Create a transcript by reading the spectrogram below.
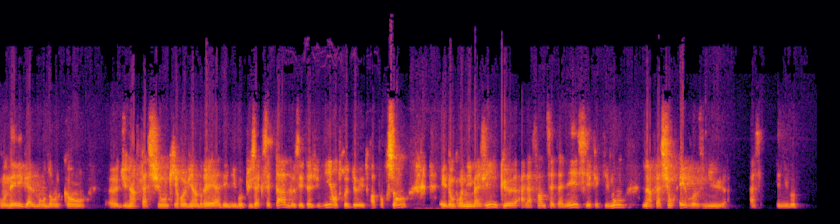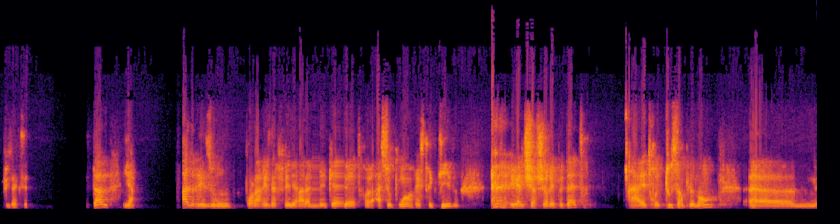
on est également dans le camp euh, d'une inflation qui reviendrait à des niveaux plus acceptables aux États-Unis, entre 2 et 3% Et donc on imagine que à la fin de cette année, si effectivement l'inflation est revenue à ces niveaux plus acceptables, il n'y a pas de raison pour la Réserve fédérale américaine d'être à ce point restrictive et elle chercherait peut-être à être tout simplement euh,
